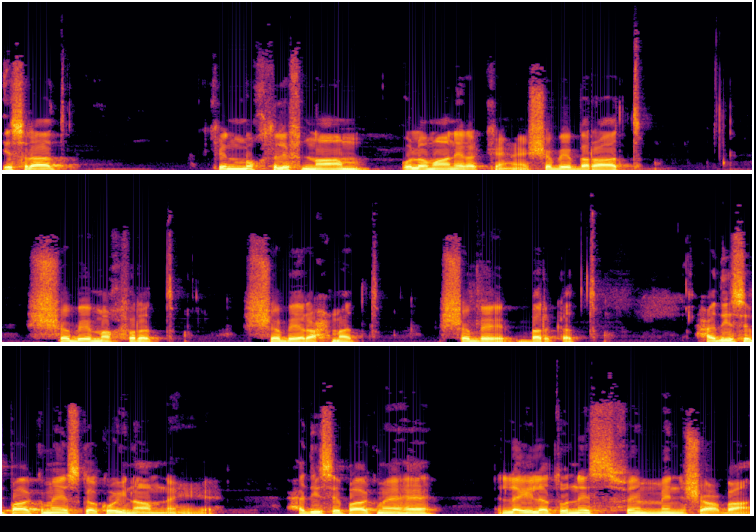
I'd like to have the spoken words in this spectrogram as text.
اس رات کے مختلف نام علماء نے رکھے ہیں، شب برات۔ شب مغفرت، شب رحمت، شب برکت۔ حدیث پاک میں اس کا کوئی نام نہیں ہے۔ حدیث پاک میں ہے لیلت نصف من شعبان۔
